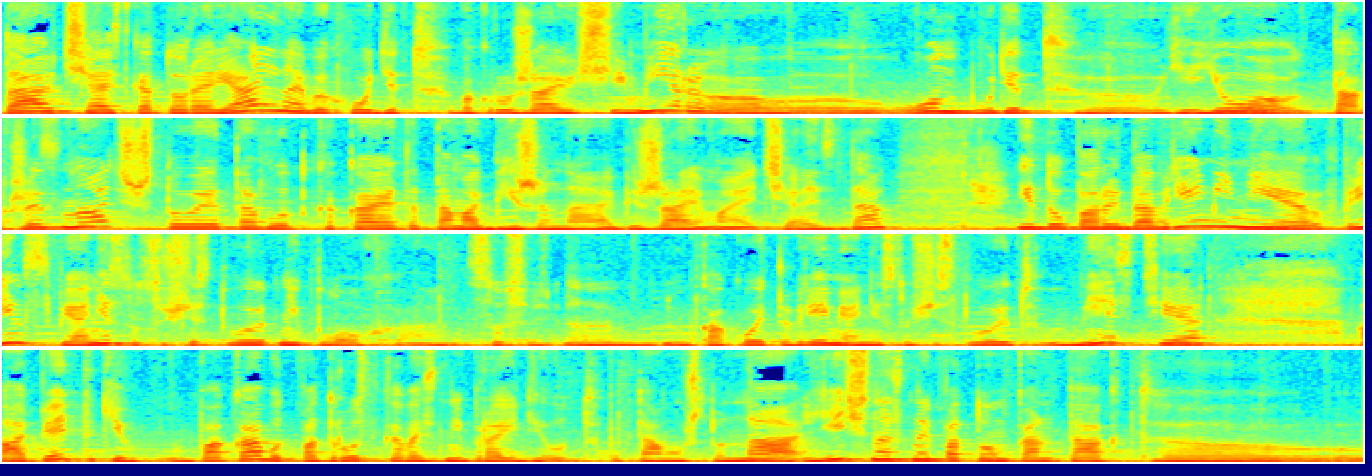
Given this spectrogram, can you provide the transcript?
та часть, которая реальная выходит в окружающий мир, он будет ее также знать, что это вот какая-то там обиженная, обижаемая часть, да, и до поры до времени, в принципе, они сосуществуют неплохо. Э, какое-то время они существуют вместе. Опять-таки, пока вот подростковость не пройдет, потому что на личностный потом контакт э,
